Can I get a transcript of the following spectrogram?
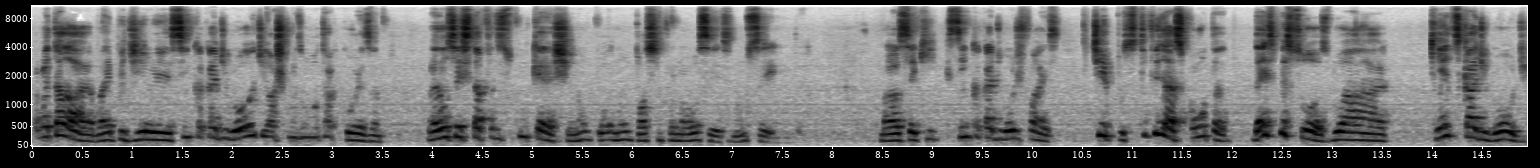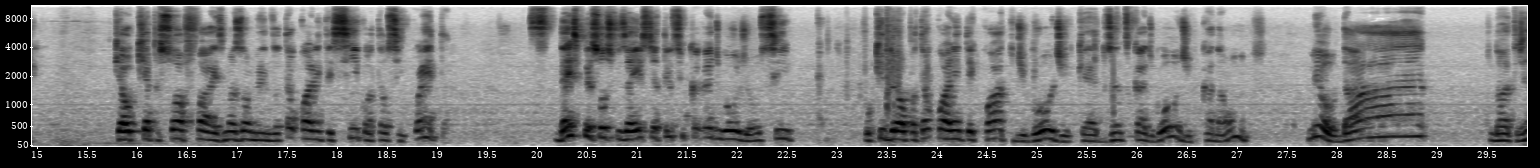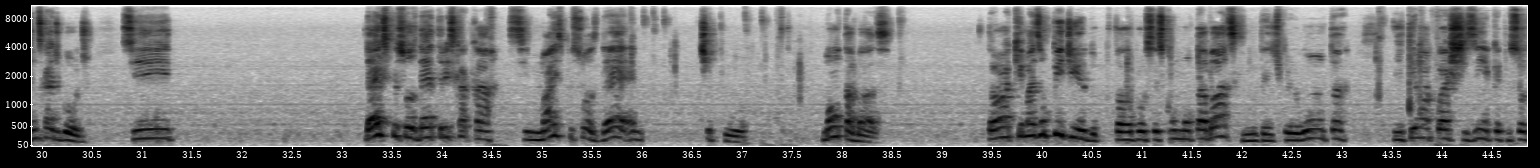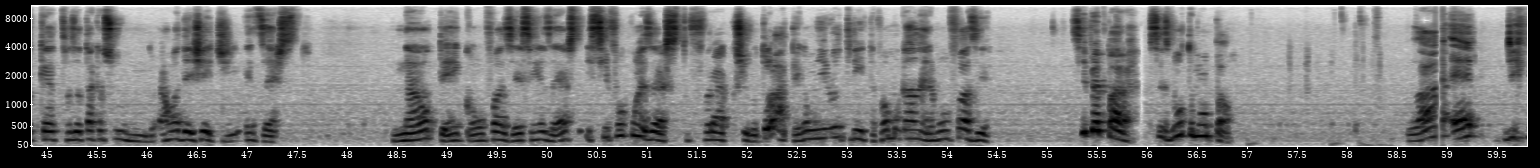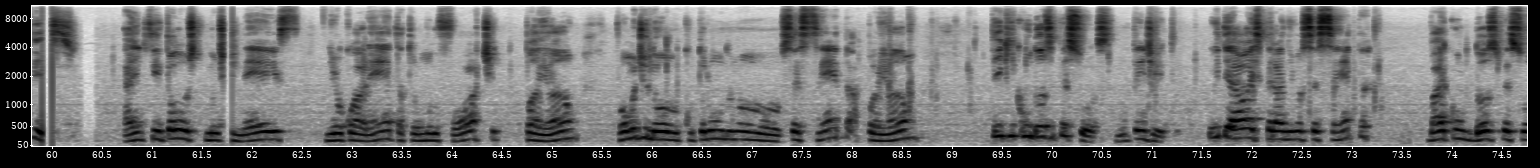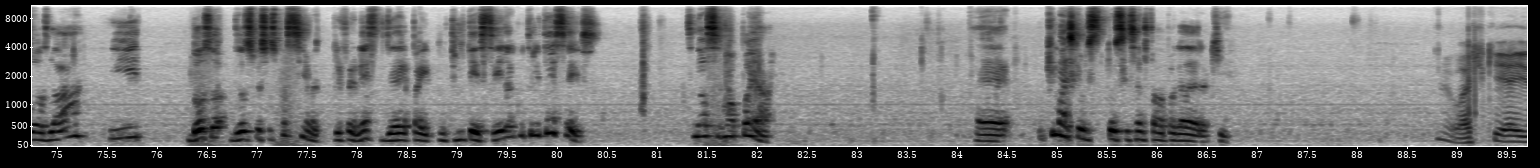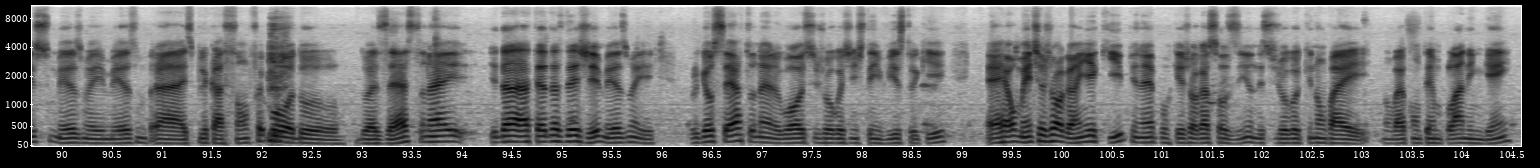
Vai estar lá, vai pedir 5kk de gold e acho que mais uma outra coisa. Mas não sei se está fazendo isso com cash. Não, não posso informar vocês, não sei. Mas eu sei que 5kk de gold faz. Tipo, se tu fizer as contas, 10 pessoas doar 500k de gold, que é o que a pessoa faz mais ou menos até o 45, até o 50, 10 pessoas fizer isso, já tem o 5k de gold. Ou se o que dropa até o 44 de gold, que é 200k de gold, cada um, meu, dá, dá 300k de gold. Se 10 pessoas der, é 3kk. Se mais pessoas der, é tipo, monta a base. Então aqui mais um pedido, falando para vocês como montar a base, que muita gente pergunta. E tem uma questzinha que a pessoa quer fazer ataque ao submundo. É uma DG de exército não tem como fazer sem exército. E se for com um exército fraco, chegou, ah, pegamos nível 30, vamos galera, vamos fazer. Se prepara, vocês vão tomar um pau. Lá é difícil. A gente tentou no, no chinês, nível 40, todo mundo forte, apanhão. Vamos de novo, com todo mundo no 60, apanhamos. Tem que ir com 12 pessoas, não tem jeito. O ideal é esperar nível 60, vai com 12 pessoas lá e 12, 12 pessoas para cima. Preferência é para ir com 36, vai com 36. Senão vocês vão apanhar. É, o que mais que eu estou esquecendo de falar para a galera aqui? Eu acho que é isso mesmo aí mesmo. A explicação foi boa do, do exército, né? E, e da, até das DG mesmo aí. Porque o certo, né? Igual esse jogo a gente tem visto aqui, é realmente jogar em equipe, né? Porque jogar sozinho nesse jogo aqui não vai, não vai contemplar ninguém.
